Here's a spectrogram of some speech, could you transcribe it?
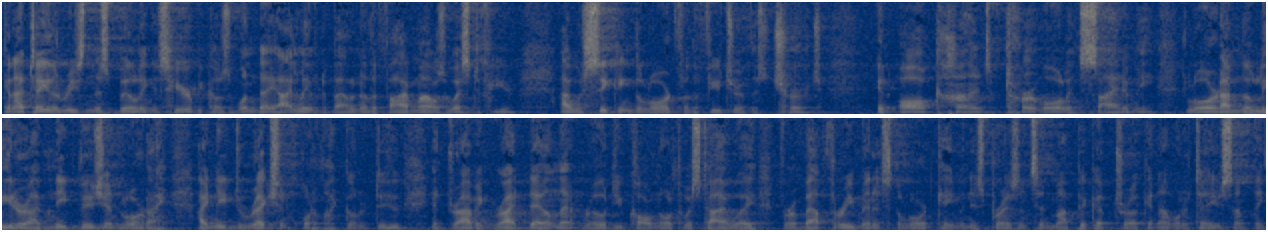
Can I tell you the reason this building is here? Because one day I lived about another five miles west of here. I was seeking the Lord for the future of this church in all kinds of turmoil inside of me. Lord, I'm the leader. I need vision. Lord, I, I need direction. What am I going to do? And driving right down that road you call Northwest Highway for about three minutes, the Lord came in His presence in my pickup truck. And I want to tell you something.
